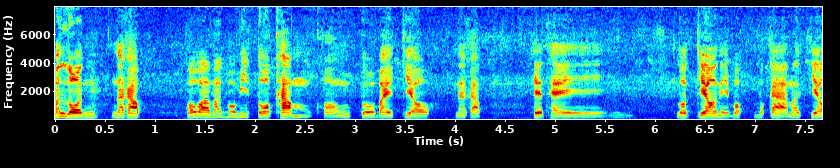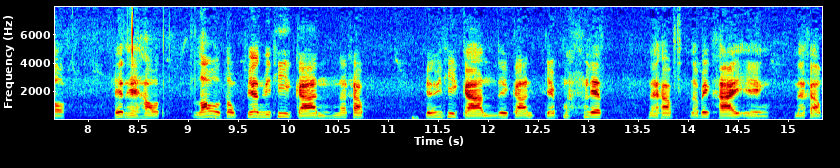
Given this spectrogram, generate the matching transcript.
มันหล่นนะครับ เพราะว่ามันบ่มีตัวค้ำของตัวใบเกียวนะครับเฮ็ดให้รถเกียวนี่บ่บ่กล้ามาเกียวเฮ็ดให้เฮาเราต้องเปลี่ยนวิธีการนะครับ เปลี่ยนวิธีการโดยการเก็บเมล็ดนะครับ แล้วไปขายเองนะครับ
